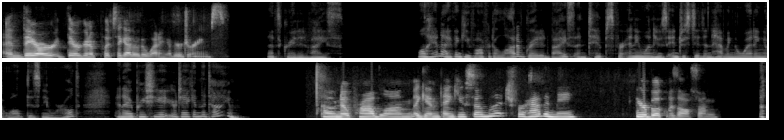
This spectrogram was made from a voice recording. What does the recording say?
and they're they're going to put together the wedding of your dreams. That's great advice. Well, Hannah, I think you've offered a lot of great advice and tips for anyone who's interested in having a wedding at Walt Disney World, and I appreciate your taking the time. Oh, no problem. Again, thank you so much for having me. Your book was awesome.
